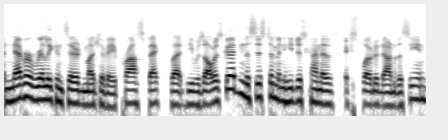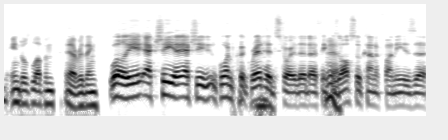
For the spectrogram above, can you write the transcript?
Never really considered much of a prospect but he was always good in the system and he just kind of exploded onto the scene. Angels love him and everything. Well actually actually one quick redhead story that i think yeah. is also kind of funny is a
